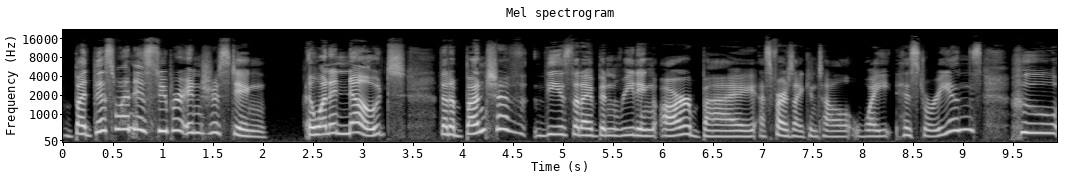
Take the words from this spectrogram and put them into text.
But this one is super interesting. I want to note that a bunch of these that I've been reading are by, as far as I can tell, white historians who.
